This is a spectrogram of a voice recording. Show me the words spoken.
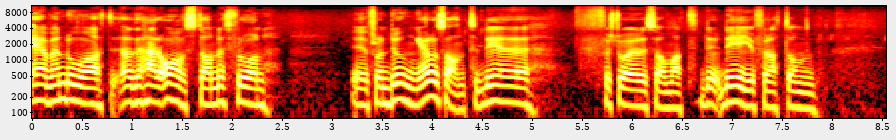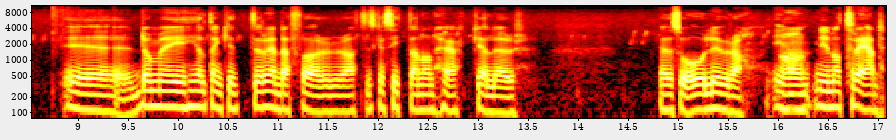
även då att, att det här avståndet från, eh, från dungar och sånt, det förstår jag det som att det, det är ju för att de, eh, de är helt enkelt rädda för att det ska sitta någon hök eller, eller så och lura i, Ja. någon, i något träd.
